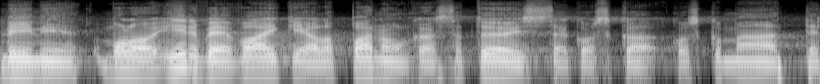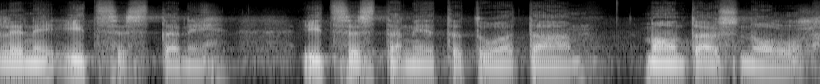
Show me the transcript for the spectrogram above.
Niin, niin mulla on hirveän vaikea olla Panun kanssa töissä, koska, koska mä ajattelen itsestäni, itsestäni että tuota, mä oon täys nolla.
